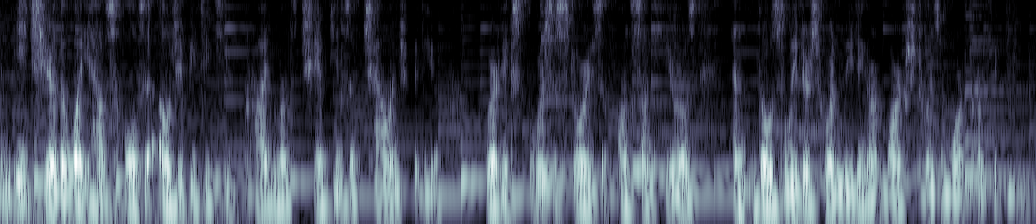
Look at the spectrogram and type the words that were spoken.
And each year, the White House holds a LGBTQ Pride Month Champions of Challenge video, where it explores the stories of unsung heroes and those leaders who are leading our march towards a more perfect union.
